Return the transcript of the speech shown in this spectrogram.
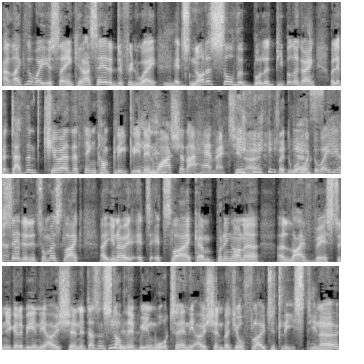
I like the way you're saying. Can I say it a different way? Mm. It's not a silver bullet. People are going, well, if it doesn't cure the thing completely, then why should I have it? You know. But yes. the way you said it, it's almost like uh, you know, it's it's like um, putting on a, a life vest and you're going to be in the ocean. It doesn't stop yes. there being water in the ocean, but you'll float at least. You know.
